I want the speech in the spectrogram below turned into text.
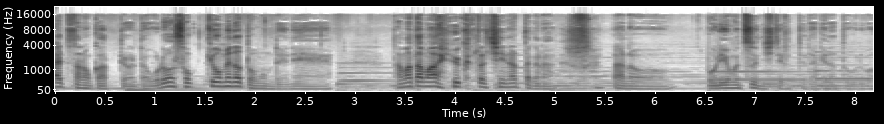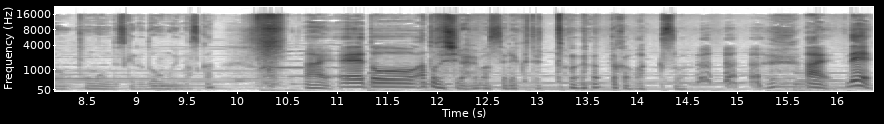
えてたのかって言われたら俺は即興目だと思うんだよね。たまたまああいう形になったから、あの、ボリューム2にしてるってだけだと俺は思うんですけど、どう思いますか？はい。えっ、ー、と、後で調べます。 Selected とか Works は。はい。で、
